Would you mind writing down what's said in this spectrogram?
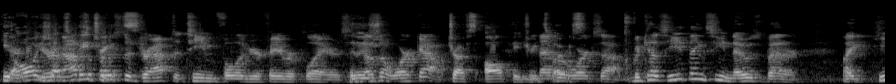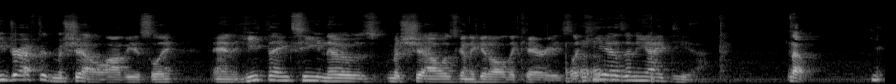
he You're, always you're not Patriots. supposed to draft a team full of your favorite players. It doesn't work out. drafts all It Patriots never players. works out because he thinks he knows better. Like he drafted Michel, obviously, and he thinks he knows Michel is going to get all the carries. Like he has any idea? No, He-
